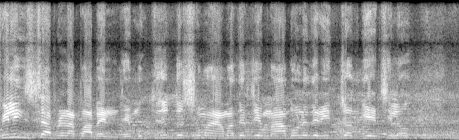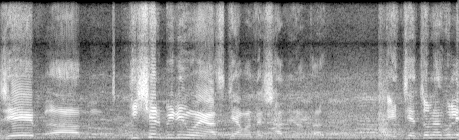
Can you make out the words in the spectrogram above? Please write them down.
ফিলিংসটা আপনারা পাবেন যে মুক্তিযুদ্ধের সময় আমাদের যে মা বোনেদের ইজ্জত গিয়েছিল, যে কিসের বিনিময়ে আজকে আমাদের স্বাধীনতা? এই চেতনাগুলি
